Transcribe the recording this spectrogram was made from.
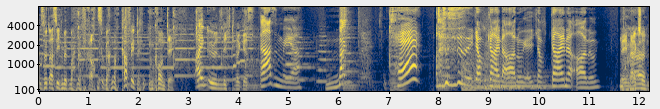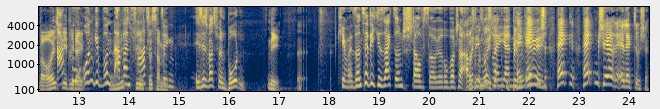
sodass ich mit meiner Frau sogar noch Kaffee trinken konnte. Einölen nicht vergessen. Rasenmäher. Nein! Hä? Ist- Ich habe keine Ahnung. Ich habe keine Ahnung. Nee, ich merk schon, bei euch geht Akku wieder ungebunden, aber ein nicht viel zartes zusammen. Ding. Ist es was für ein Boden? Nee. Okay, weil sonst hätte ich gesagt, so ein Staubsaugerroboter. Aber Was den muss muss man- man ich ja hab- ich nicht. Heckensch Hecken Heckenschere, elektrische.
